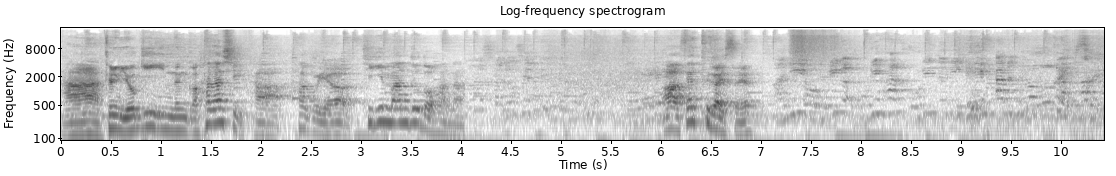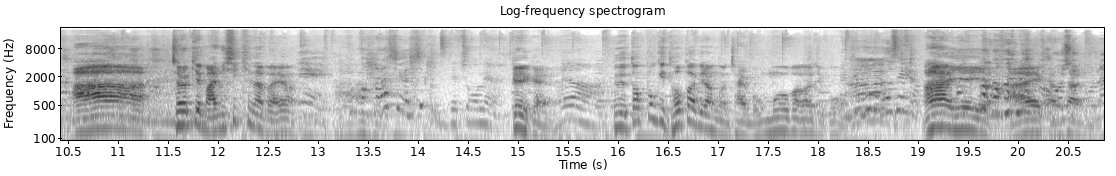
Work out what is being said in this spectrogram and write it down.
아 그럼 여기 있는 거 하나씩 다 하고요 튀김 만두도 하나 아 세트가 있어요? 아니 우리가 우리 한 우리들이 계획하는 거가 있어요. 아 저렇게 많이 시키나 봐요 네. 그거 하나씩은 시키지 대충 오면 그러니까요. 야. 근데 떡볶이 덮밥이란 건 잘 못 먹어봐가지고. 먹어보세요. 아 예예. 아이 감사합니다.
